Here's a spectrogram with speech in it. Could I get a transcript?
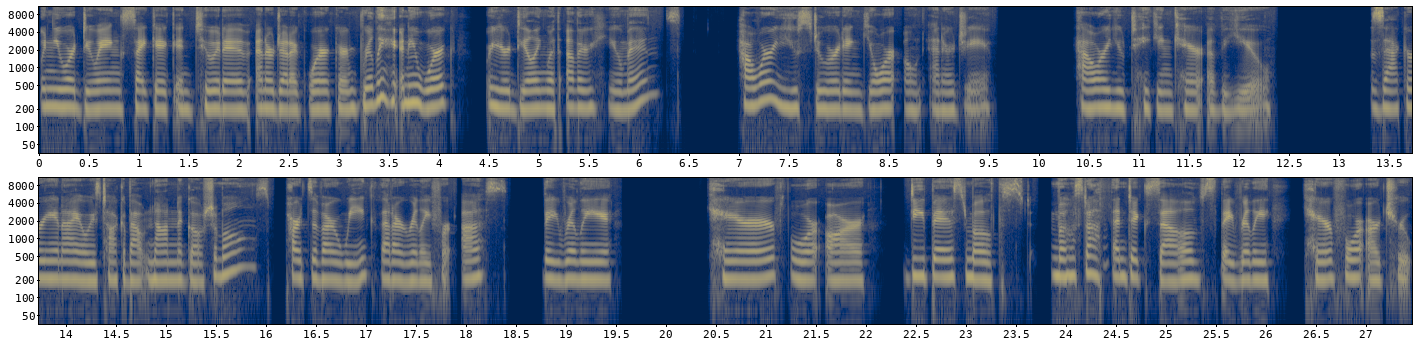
When you are doing psychic, intuitive, energetic work, or really any work where you're dealing with other humans, how are you stewarding your own energy? How are you taking care of you? Zachary and I always talk about non negotiables, parts of our week that are really for us. They really care for our deepest, most, most authentic selves. They really care for our true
